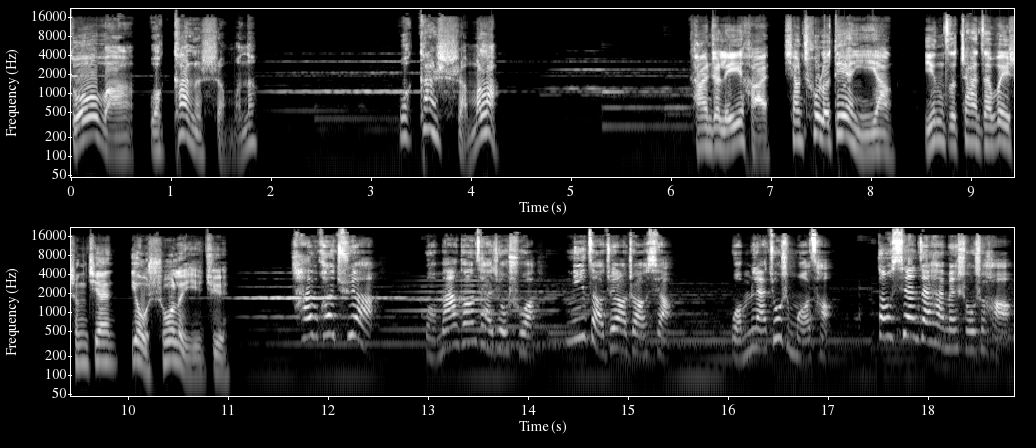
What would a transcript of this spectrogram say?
昨晚我干了什么呢？我干什么了？看着李海像触了电一样，英子站在卫生间又说了一句：“还不快去啊！我妈刚才就说你早就要照相，我们俩就是磨蹭，到现在还没收拾好，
